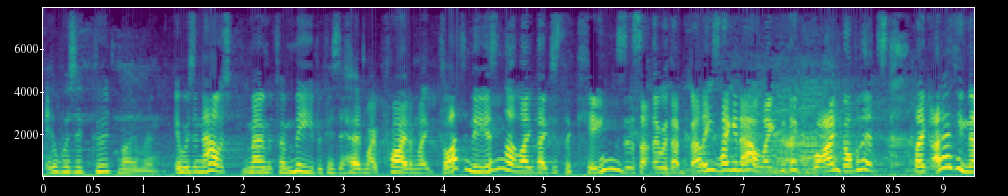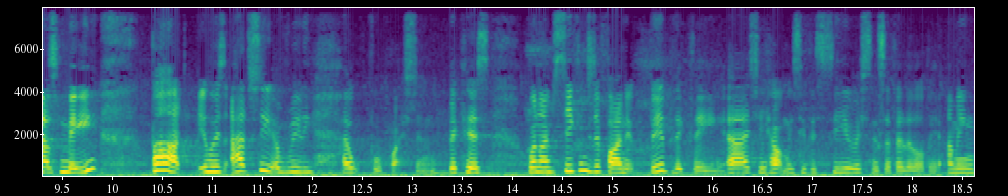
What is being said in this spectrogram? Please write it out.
it was a good moment. It was an ouch moment for me because it hurt my pride. I'm like, gluttony, isn't that like, like just the kings that sat there with their bellies hanging out, like with the wine goblets? Like, I don't think that's me. But it was actually a really helpful question because when I'm seeking to define it biblically, it actually helped me see the seriousness of it a little bit. I mean,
